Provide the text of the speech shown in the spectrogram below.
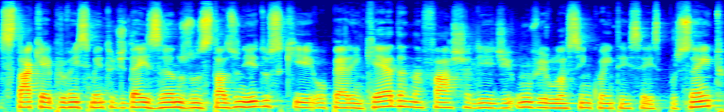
Destaque aí para o vencimento de 10 anos nos Estados Unidos, que opera em queda na faixa ali de 1,56%.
